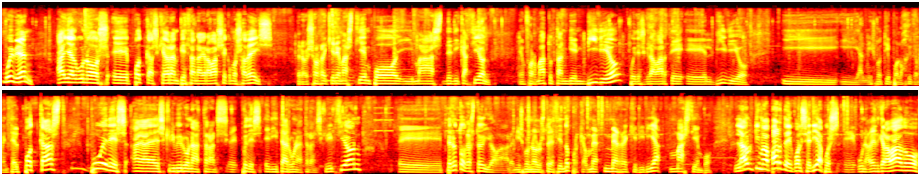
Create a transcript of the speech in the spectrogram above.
Muy bien. Hay algunos podcasts que ahora empiezan a grabarse, como sabéis, pero eso requiere más tiempo y más dedicación en formato también vídeo. Puedes grabarte el vídeo y, al mismo tiempo, lógicamente, el podcast. Puedes eh, escribir una trans- eh, puedes editar una transcripción. eh, pero todo esto yo ahora mismo no lo estoy haciendo porque me, me requeriría más tiempo. La última parte, ¿cuál sería? Pues una vez grabado,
